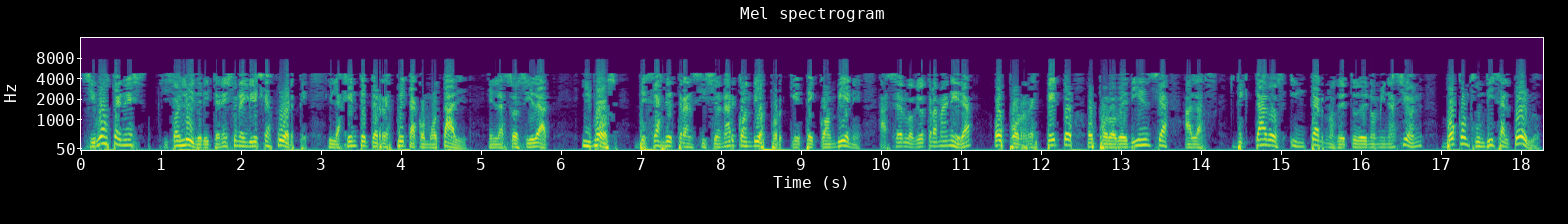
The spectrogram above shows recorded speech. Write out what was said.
Si vos tenés, si sos líder y tenés una iglesia fuerte y la gente te respeta como tal en la sociedad y vos dejas de transicionar con Dios porque te conviene hacerlo de otra manera, o por respeto o por obediencia a los dictados internos de tu denominación, vos confundís al pueblo.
